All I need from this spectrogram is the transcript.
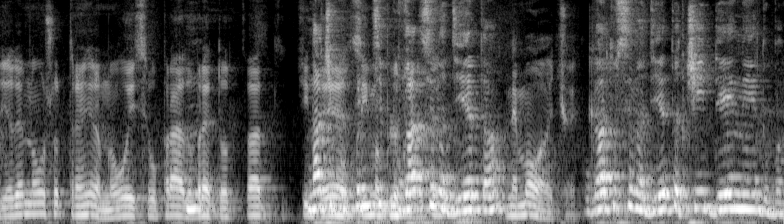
ядем много, защото тренирам много и се оправя добре. То, това, значи, по принцип, когато си на диета, не мога, човек. Когато си на диета, чи дей не е добър.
